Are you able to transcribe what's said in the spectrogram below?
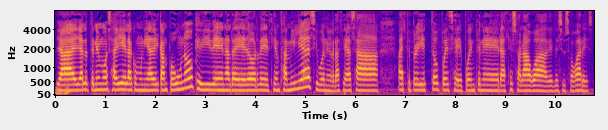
ya, ya lo tenemos ahí en la comunidad del Campo 1, que viven alrededor de 100 familias y bueno, y gracias a, a este proyecto pues eh, pueden tener acceso al agua desde sus hogares.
